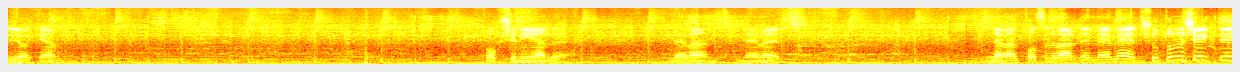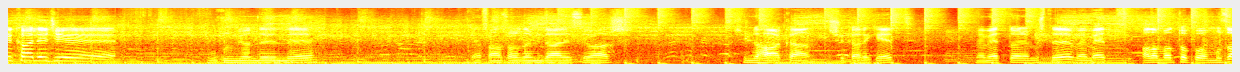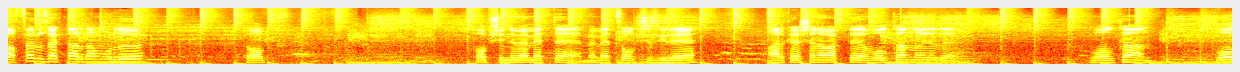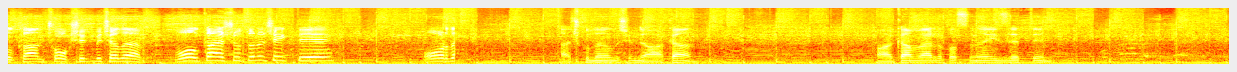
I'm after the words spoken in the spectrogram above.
Diyor hakem. Top şirin yerde. Levent, Mehmet. Levent pasını verdi. Mehmet şutunu çekti kaleci. Uzun gönderildi. Defans orada müdahalesi var. Şimdi Hakan şık hareket. Mehmet de oynamıştı. Mehmet alamadı topu. Muzaffer uzaklardan vurdu. Top. Top şimdi Mehmet'te. Mehmet sol çizgide. Arkadaşlarına baktı. Volkan'la oynadı. Volkan. Volkan çok şık bir çalım. Volkan şutunu çekti. Orada taç kullanıldı şimdi Hakan. Hakan verdi pasını İzzettin.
